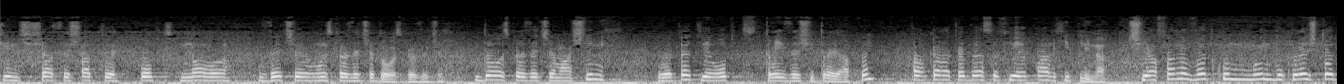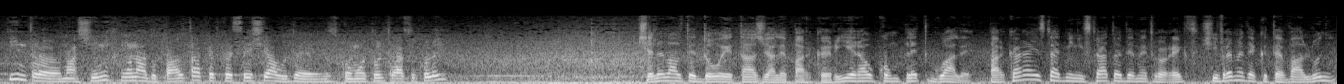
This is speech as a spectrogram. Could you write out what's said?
5, 6, 7, 8, 9, 10, 11, 12. 12 mașini, repet, e 8.33 acum, parcarea trebuia să fie arhiplină. Și afară văd cum în București tot intră mașini, una după alta, cred că se și aude zgomotul traficului. Celelalte două etaje ale parcării erau complet goale. Parcarea este administrată de Metrorex și vreme de câteva luni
